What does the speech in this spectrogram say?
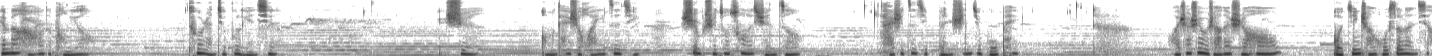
原本好好的朋友，突然就不联系了。于是，我们开始怀疑自己。是不是做错了选择，还是自己本身就不配？晚上睡不着的时候，我经常胡思乱想，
